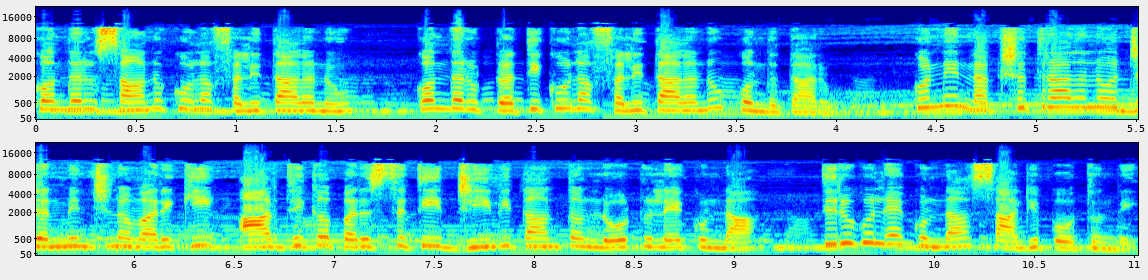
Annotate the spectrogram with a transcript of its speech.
కొందరు సానుకూల ఫలితాలను కొందరు ప్రతికూల ఫలితాలను పొందుతారు. కొన్ని నక్షత్రాలలో జన్మించిన వారికి ఆర్థిక పరిస్థితి జీవితాంతం లోటు లేకుండా తిరుగు లేకుండా సాగిపోతుంది.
